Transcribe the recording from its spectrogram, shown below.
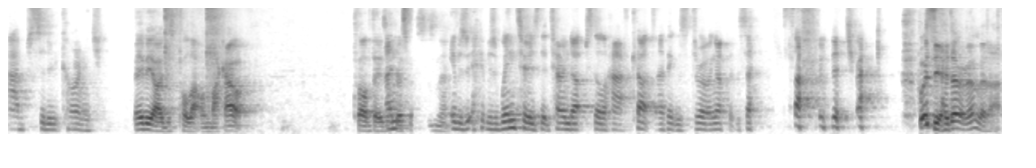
absolute carnage. Maybe I'll just pull that one back out. 12 days of And- Christmas, isn't it? It was it was Winters that turned up still half cut. I think was throwing up at the side side of the track. Was he? I don't remember that.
